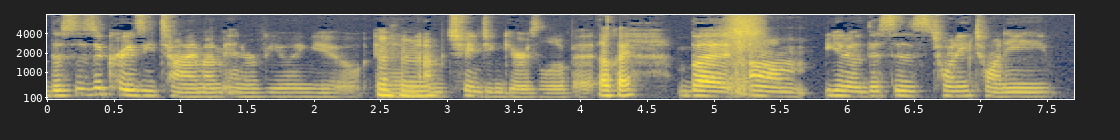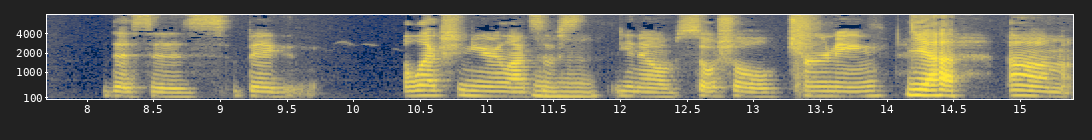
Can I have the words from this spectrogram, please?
this is a crazy time i'm interviewing you and Mhm. i'm changing gears a little bit Okay. but um you know this is 2020 this is big election year lots of Mhm. you know social churning Yeah. um,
